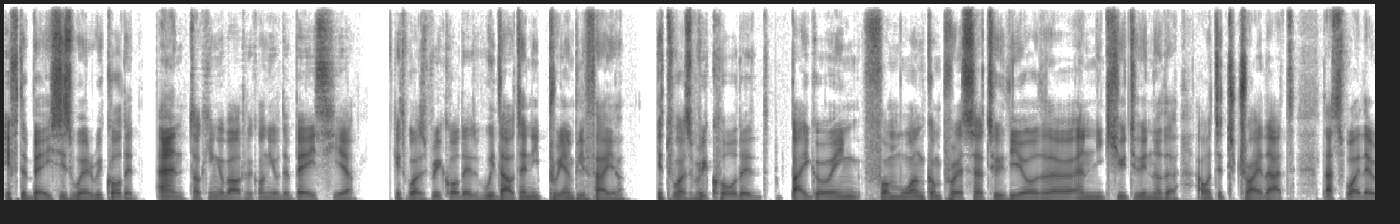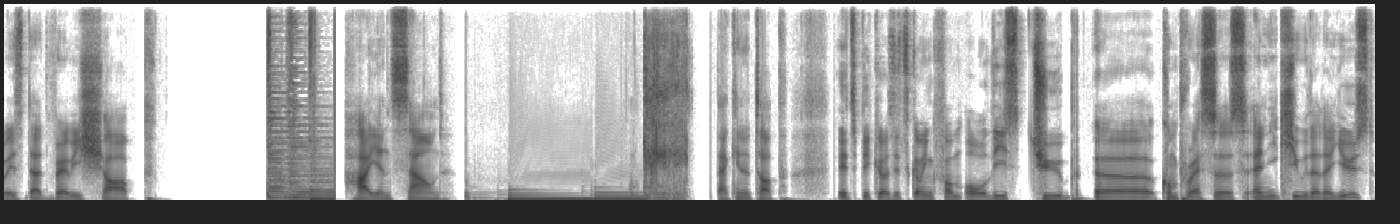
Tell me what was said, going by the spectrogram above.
if the bass is well recorded. And talking about recording of the bass here, it was recorded without any preamplifier. It was recorded by going from one compressor to the other and EQ to another. I wanted to try that. That's why there is that very sharp high-end sound back in the top. It's because it's coming from all these tube uh, compressors and EQ that I used.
